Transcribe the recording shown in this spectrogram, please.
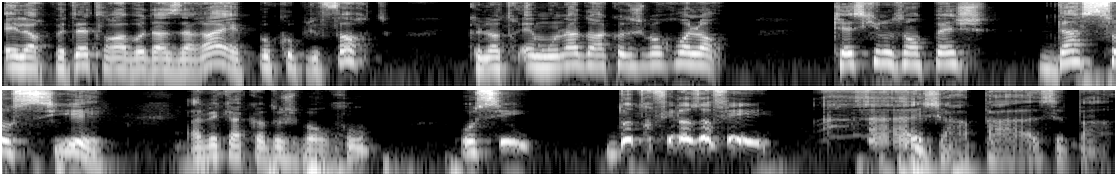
Et alors, peut-être leur avodazara est beaucoup plus forte que notre émouna dans la Kodesh Baruch Alors, qu'est-ce qui nous empêche d'associer avec Akadosh Baruch aussi d'autres philosophies ah, c'est pas, c'est pas,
